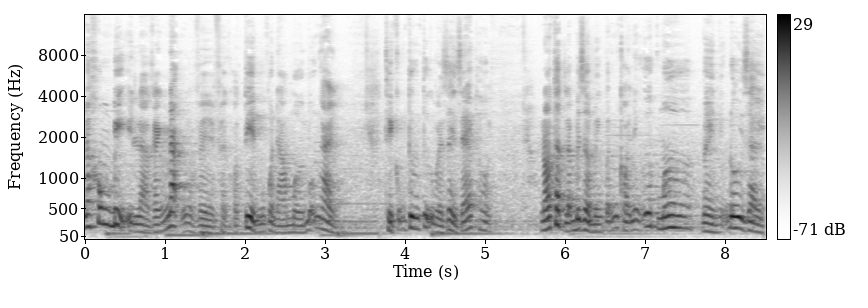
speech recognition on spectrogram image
nó không bị là gánh nặng về phải có tiền mua quần áo mới mỗi ngày. Thì cũng tương tự với giày dép thôi. Nói thật là bây giờ mình vẫn có những ước mơ về những đôi giày.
